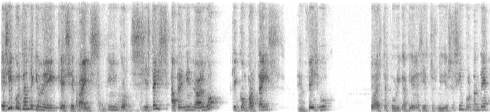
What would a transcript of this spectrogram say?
es importante que, sepáis, si estáis aprendiendo algo, que compartáis en Facebook todas estas publicaciones y estos vídeos. Es importante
